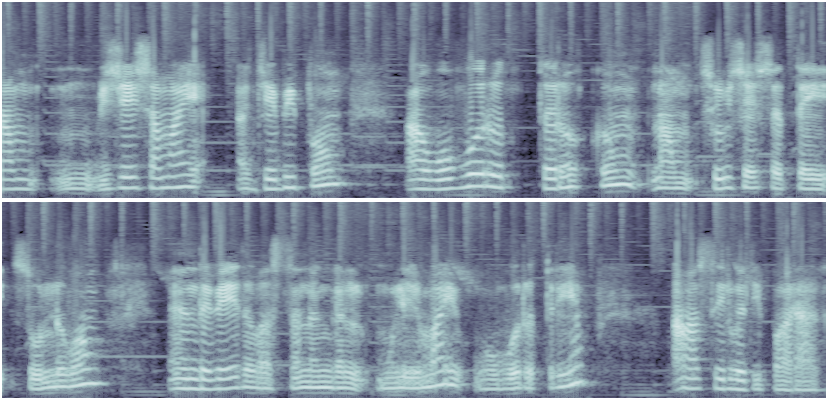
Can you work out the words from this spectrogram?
நாம் விசேஷமாய் ஜெபிப்போம். ஒவ்வொருத்தருக்கும் நாம் சுவிசேஷத்தை சொல்லுவோம். இந்த வேத வசனங்கள் மூலியமாய் ஒவ்வொருத்தரையும் ஆசீர்வதிப்பாராக.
